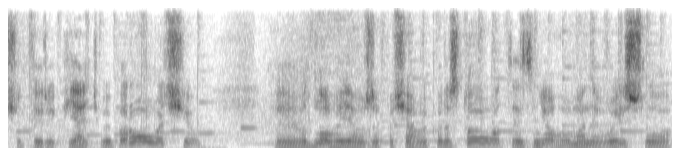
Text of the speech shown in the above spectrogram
4, 5 випаровувачів. Е, Одного я вже почав використовувати, з нього в мене вийшло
